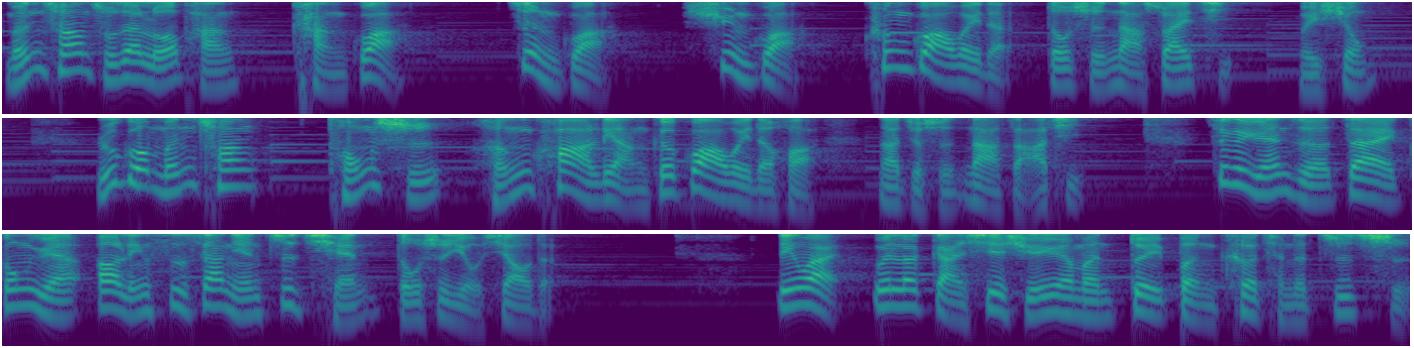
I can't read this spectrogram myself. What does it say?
门窗处在罗盘坎卦、震卦、巽卦、坤卦位的都是纳衰气为凶。如果门窗同时横跨两个卦位的话，那就是纳杂气。这个原则在公元二零四三年之前都是有效的。另外，为了感谢学员们对本课程的支持。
